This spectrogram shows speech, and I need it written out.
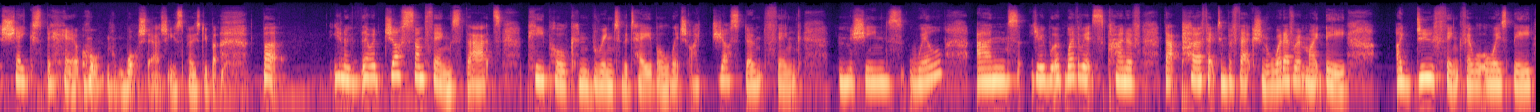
Shakespeare or watched it, actually, you're supposed to, but but you know, there are just some things that people can bring to the table, which I just don't think machines will. And you know, whether it's kind of that perfect imperfection or whatever it might be, I do think there will always be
